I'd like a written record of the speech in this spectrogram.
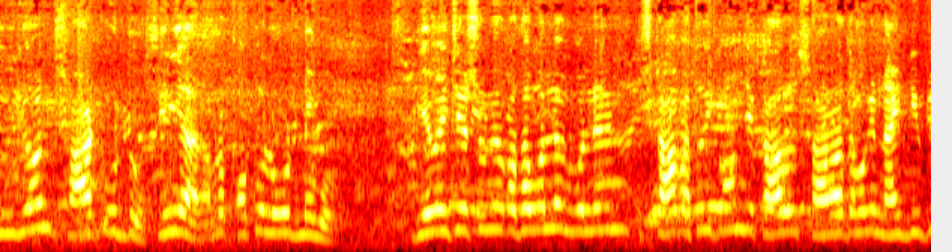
দুইজন ষাট ঊর্ধ্ব, সিনিয়র, আমরা কত লোড নেব? ডিএমএইচ এর সঙ্গে কথা বললেন বললেন স্টাফ এতই কম যে কাল সারা রাত আমাকে নাইট ডিউটি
